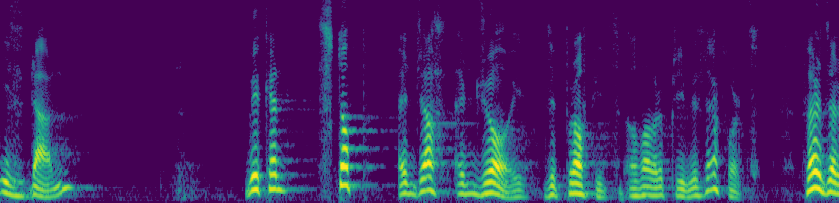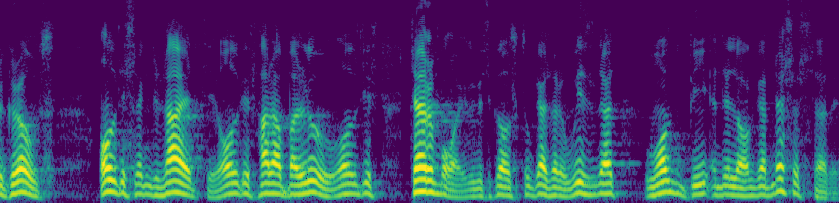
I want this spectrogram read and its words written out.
is done, we can stop and just enjoy the profits of our previous efforts. Further growth, all this anxiety, all this harabaloo, all this turmoil which goes together with that won't be any longer necessary.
